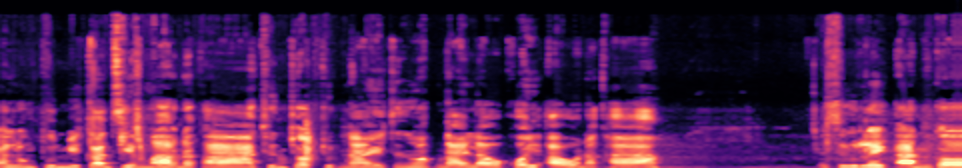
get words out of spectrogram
การลงทุนมีการเสี่ยงมากนะคะ ชื่นชอบชุดไหนชนกไหนเราค่อยเอานะคะ จะซื้อเลขอันก็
